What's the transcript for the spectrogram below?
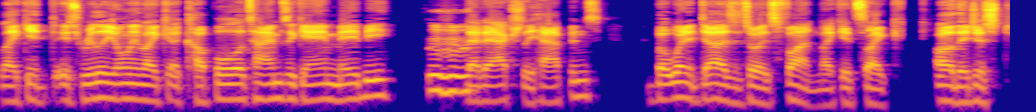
like it, it's really only like a couple of times a game, maybe Mhm. that it actually happens. But when it does, it's always fun. Like it's like, oh, they just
